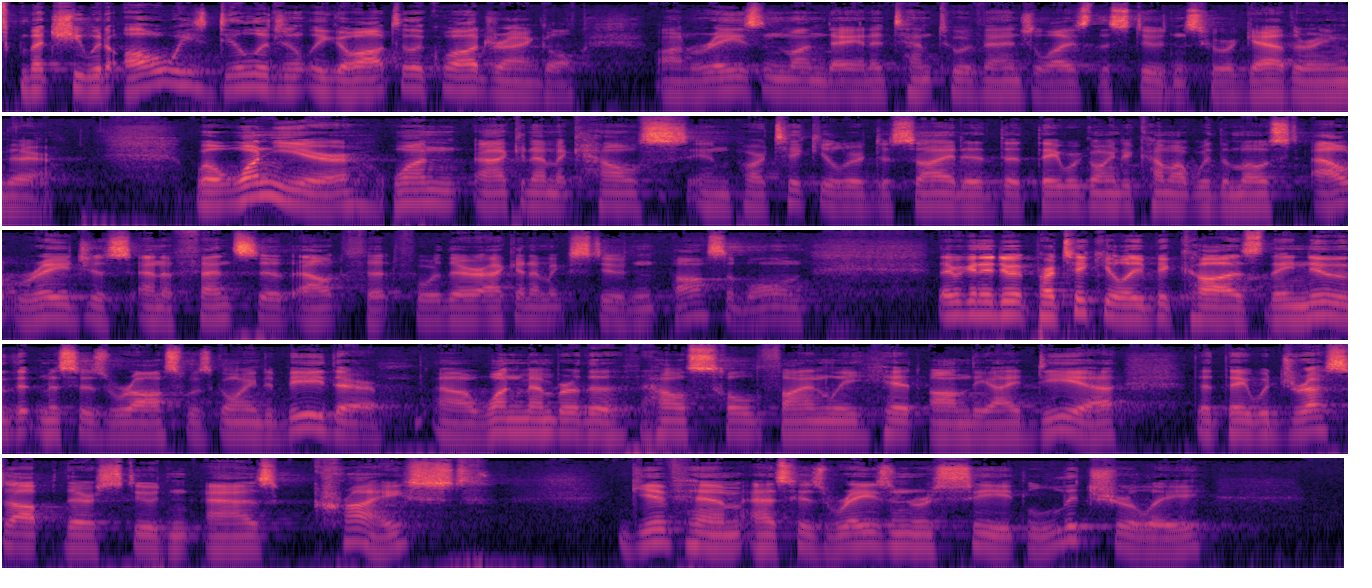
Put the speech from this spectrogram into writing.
But she would always diligently go out to the quadrangle on Raisin Monday and attempt to evangelize the students who were gathering there. Well, one year, one academic house in particular decided that they were going to come up with the most outrageous and offensive outfit for their academic student possible. And they were going to do it particularly because they knew that Mrs. Ross was going to be there. Uh, one member of the household finally hit on the idea that they would dress up their student as Christ give him as his raisin receipt literally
